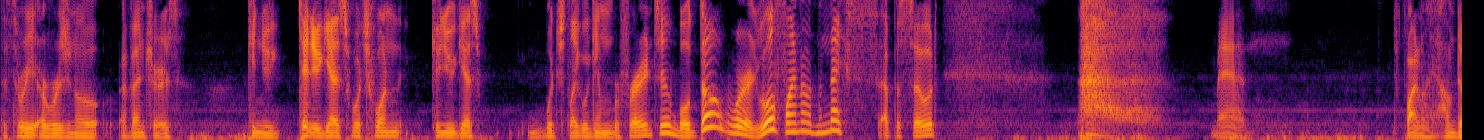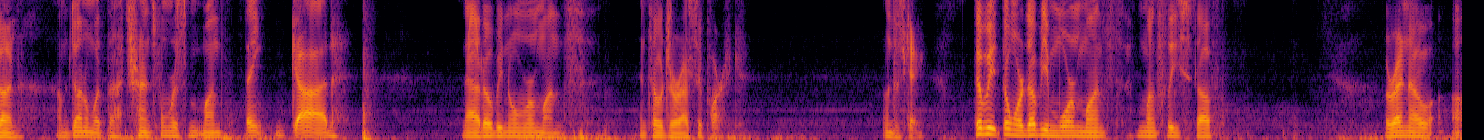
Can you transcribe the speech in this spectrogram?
the three original adventures. Can you can you guess which one can you guess which Lego game I'm referring to? Well don't worry, we'll find out in the next episode. Man, finally, I'm done. I'm done with the Transformers month. Thank God. Now there'll be no more months until Jurassic Park. I'm just kidding. There'll be don't worry. There'll be more month monthly stuff. But right now, uh,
